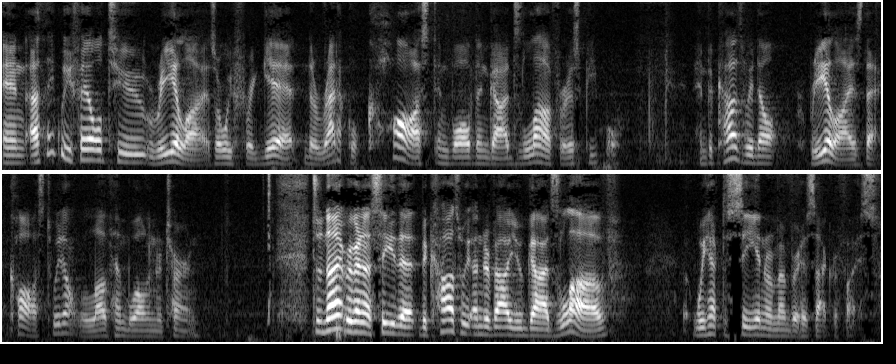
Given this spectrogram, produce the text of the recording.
And I think we fail to realize or we forget the radical cost involved in God's love for his people. And because we don't realize that cost, we don't love him well in return. Tonight we're going to see that because we undervalue God's love, we have to see and remember his sacrifice.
